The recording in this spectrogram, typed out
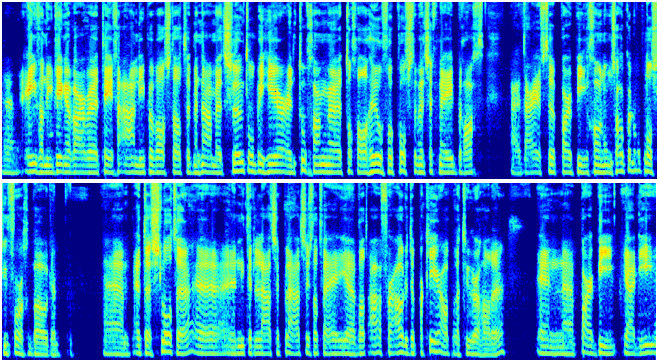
Uh, een van die dingen waar we tegenaan liepen was dat met name het sleutelbeheer en toegang toch wel heel veel kosten met zich meebracht. Daar heeft de Parkbee gewoon ons ook een oplossing voor geboden. en tenslotte, niet in de laatste plaats, is dat wij wat verouderde parkeerapparatuur hadden. En Parkbee, ja, die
